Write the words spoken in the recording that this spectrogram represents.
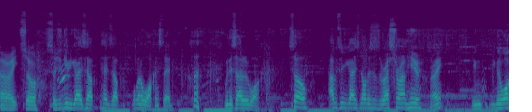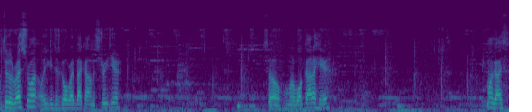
All right, so so just give you guys up heads up. We're gonna walk instead. We decided to walk. So obviously you guys know this is a restaurant here, right? You can you can walk through the restaurant, or you can just go right back out on the street here. So I'm gonna walk out of here. Come on, guys.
